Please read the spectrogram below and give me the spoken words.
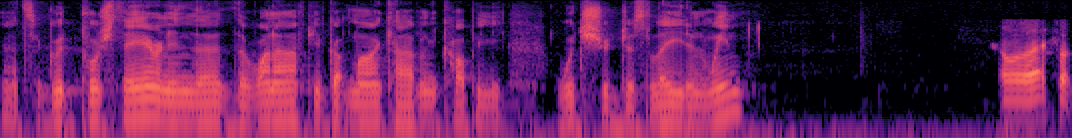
That's a good push there, and in the the one after you've got my carbon copy, which should just lead and win. Oh, well, that's what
